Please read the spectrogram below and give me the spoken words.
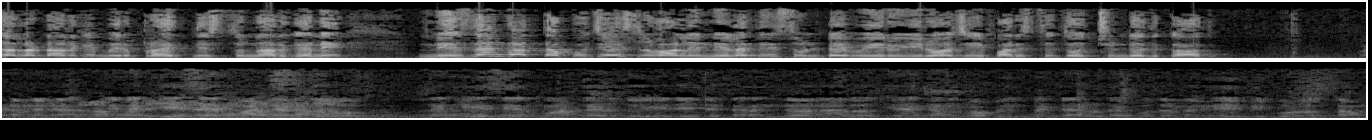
చల్లటానికి మీరు ప్రయత్నిస్తున్నారు. కానీ నిజంగా తప్పు చేసిన వాళ్ళని నిలదీస్తుంటే మీరు ఈ రోజు ఈ పరిస్థితి వచ్చిండేది కాదు మేడం నిన్న నిన్న కేసీఆర్ మాట్లాడుతూ నిన్న కేసీఆర్ మాట్లాడుతూ ఏదైతే తెలంగాణలో జ- చంద్రబాబు బిల్లు పెట్టారు రేపు పొద్దున మేము ఏపీ కూడా వస్తాము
